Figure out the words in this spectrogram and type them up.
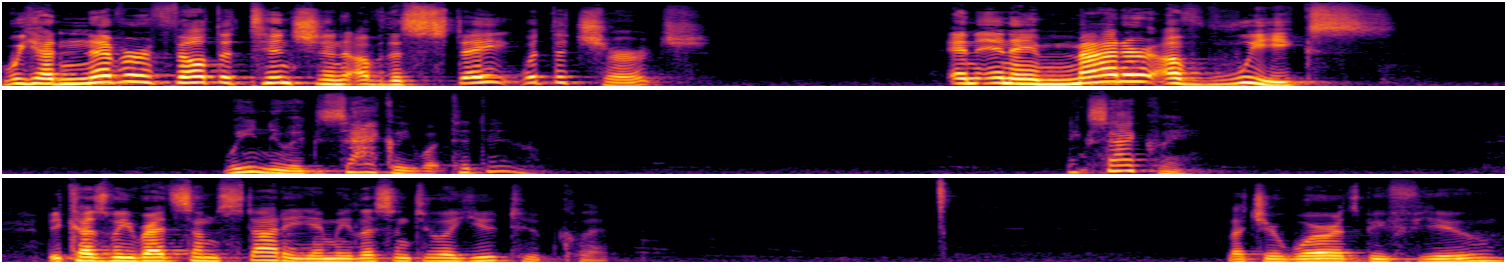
We had never felt the tension of the state with the church. And in a matter of weeks, we knew exactly what to do. Exactly. Because we read some study and we listened to a YouTube clip. Let your words be few.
